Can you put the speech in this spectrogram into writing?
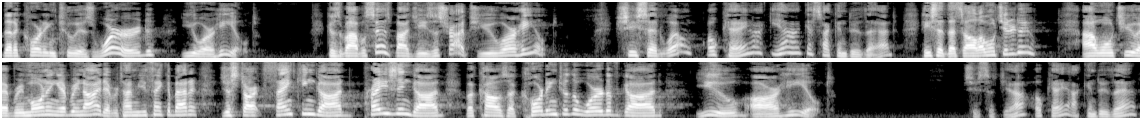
that according to his word, you are healed. Because the Bible says by Jesus stripes, you are healed. She said, well, okay, I, yeah, I guess I can do that. He said, that's all I want you to do. I want you every morning, every night, every time you think about it, just start thanking God, praising God, because according to the word of God, you are healed. She said, yeah, okay, I can do that.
